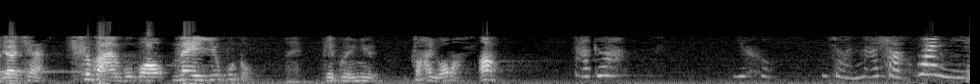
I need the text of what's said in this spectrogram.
点钱吃饭不饱，买衣不够，哎，给闺女抓药吧啊！大哥，以后你叫俺拿啥还你？你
